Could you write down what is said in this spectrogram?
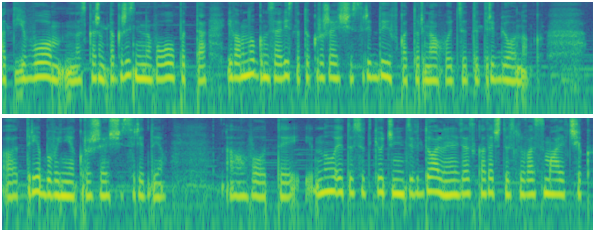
от его, скажем так, жизненного опыта, и во многом зависит от окружающей среды, в которой находится этот ребенок, а, требований окружающей среды. А, вот. Но это все-таки очень индивидуально. Нельзя сказать, что если у вас мальчик,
